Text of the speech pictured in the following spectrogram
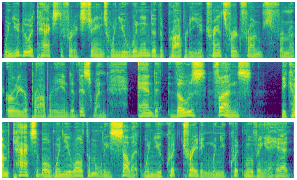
when you do a tax deferred exchange, when you went into the property, you transferred funds from an earlier property into this one, and those funds become taxable when you ultimately sell it, when you quit trading, when you quit moving ahead.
